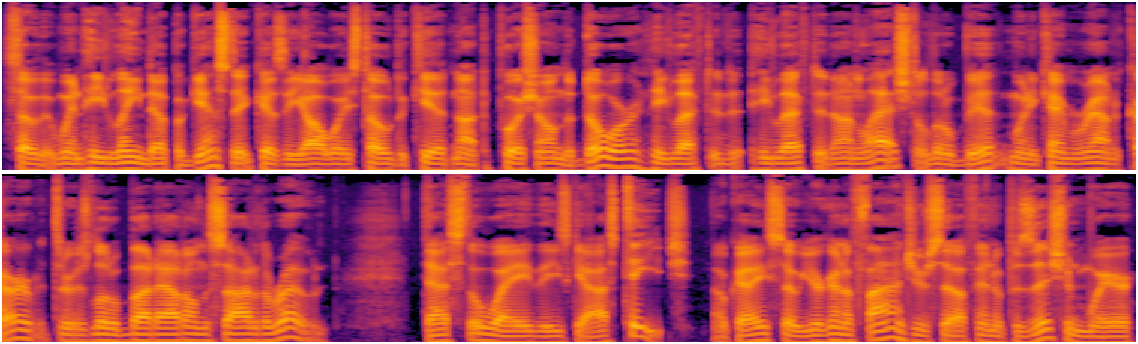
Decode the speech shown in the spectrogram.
so that when he leaned up against it, because he always told the kid not to push on the door, and he left it, he left it unlatched a little bit. And when he came around the curve, it threw his little butt out on the side of the road. That's the way these guys teach. Okay, so you're going to find yourself in a position where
